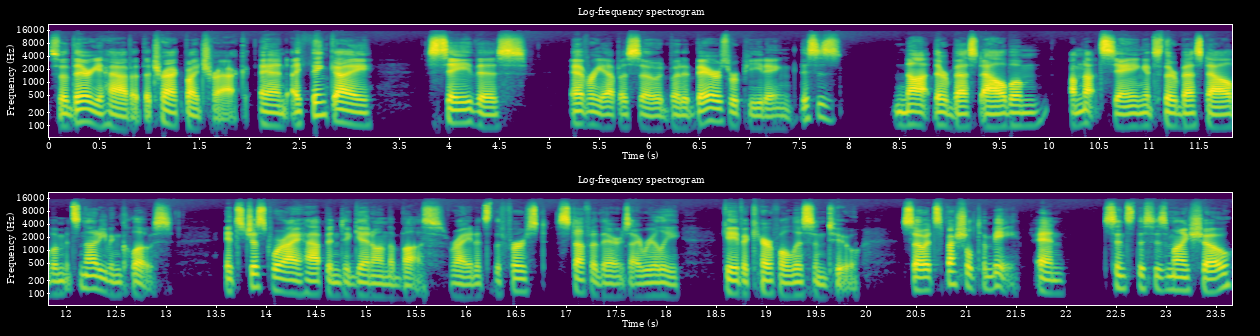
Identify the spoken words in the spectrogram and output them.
so there you have it, the track by track, and I think I say this every episode, but it bears repeating. This is not their best album. I'm not saying it's their best album. It's not even close. It's just where I happen to get on the bus, right? It's the first stuff of theirs I really gave a careful listen to. So it's special to me. And since this is my show,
